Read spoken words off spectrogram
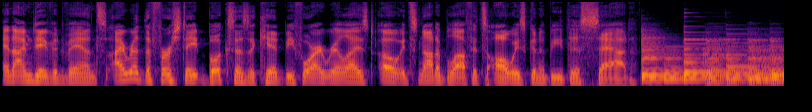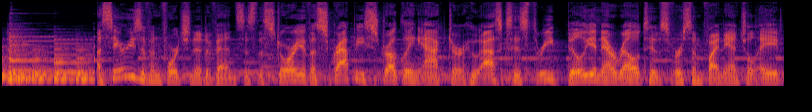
And I'm David Vance. I read the first eight books as a kid before I realized, oh, it's not a bluff. It's always going to be this sad. A series of unfortunate events is the story of a scrappy, struggling actor who asks his three billionaire relatives for some financial aid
